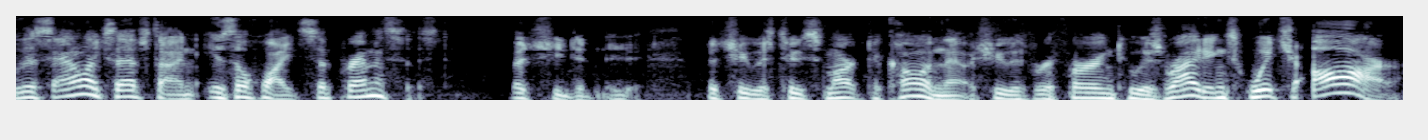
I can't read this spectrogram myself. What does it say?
this Alex Epstein is a white supremacist, but she didn't. But she was too smart to call him that. She was referring to his writings, which are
